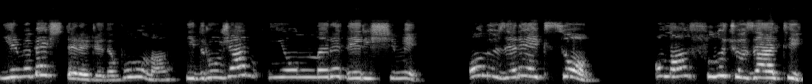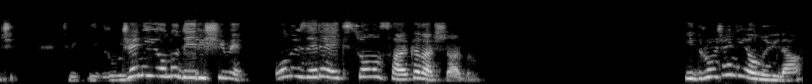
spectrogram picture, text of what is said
25 derecede bulunan hidrojen iyonları derişimi 10 üzeri eksi 10 olan sulu çözelti için. Şimdi hidrojen iyonu derişimi 10 üzeri eksi 10 arkadaşlar bunun. Hidrojen iyonuyla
